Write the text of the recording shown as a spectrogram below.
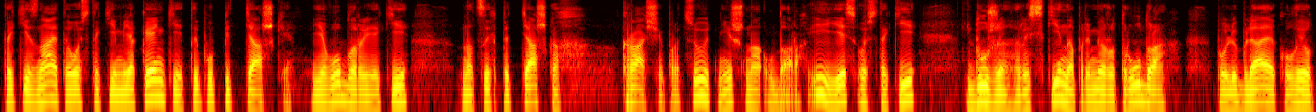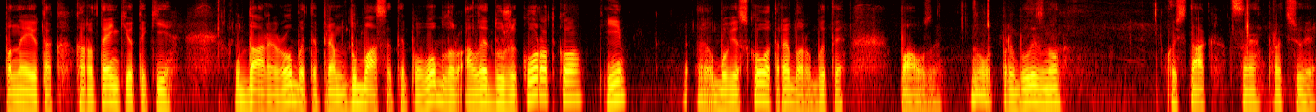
такі, знаєте, ось такі м'якенькі, типу підтяжки. Є воблери, які на цих підтяжках краще працюють, ніж на ударах. І є ось такі дуже різкі, наприклад, рудра полюбляє, коли от по нею так коротенькі такі удари робите, прям дубасити по воблеру, але дуже коротко і е, обов'язково треба робити паузи. Ну, от приблизно ось так це працює.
